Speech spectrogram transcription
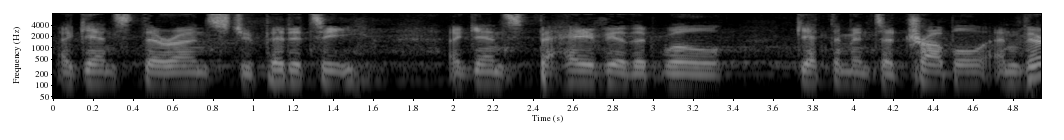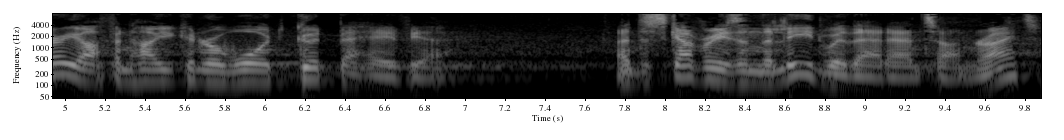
against their own stupidity, against behavior that will get them into trouble, and very often how you can reward good behavior. A discovery is in the lead with that, Anton, right?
